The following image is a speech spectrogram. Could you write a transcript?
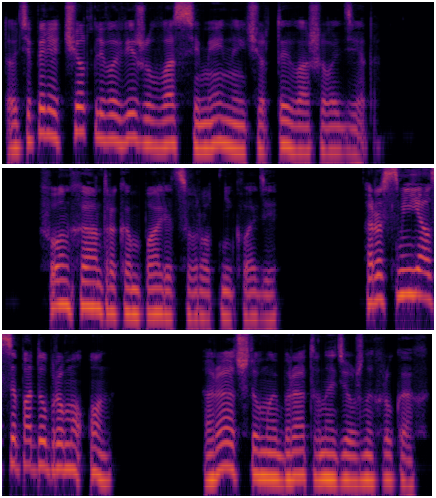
то теперь отчетливо вижу в вас семейные черты вашего деда. Фон Хантраком палец в рот не клади». Рассмеялся по-доброму он. «Рад, что мой брат в надежных руках.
